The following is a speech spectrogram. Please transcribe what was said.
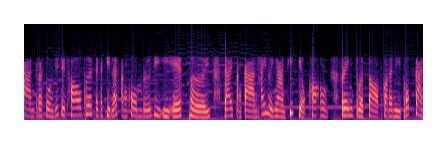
การกระทรวงดิจิทัล เพื่อเศรษฐกิจและสังคมหรือ DES เผย ได้สั่งการให้หน่วยงานที่เกี่ยวข้อง เร่งตรวจสอบกรณีพบการ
